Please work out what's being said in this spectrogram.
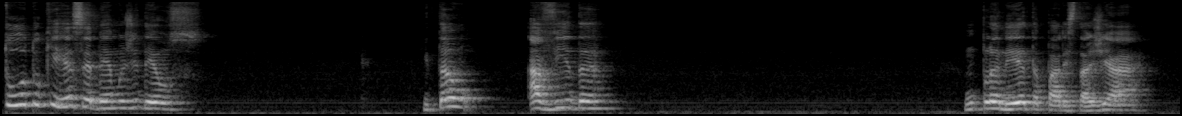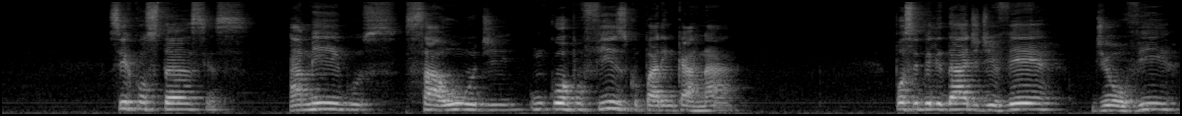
tudo que recebemos de Deus. Então, a vida, um planeta para estagiar, circunstâncias, amigos, saúde, um corpo físico para encarnar, possibilidade de ver, de ouvir.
